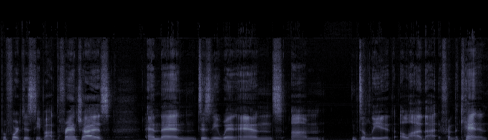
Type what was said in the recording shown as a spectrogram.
before disney bought the franchise. And then disney went and um, deleted a lot of that from the canon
